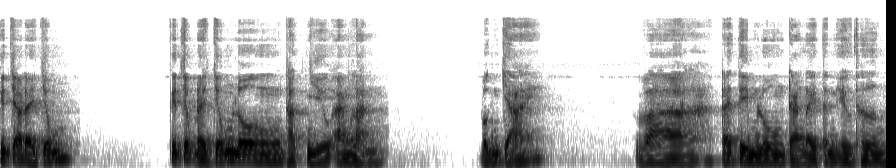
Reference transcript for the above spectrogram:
Kính chào đại chúng. Kính chúc đại chúng luôn thật nhiều an lành, Vững chãi Và trái tim luôn tràn đầy tình yêu thương.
